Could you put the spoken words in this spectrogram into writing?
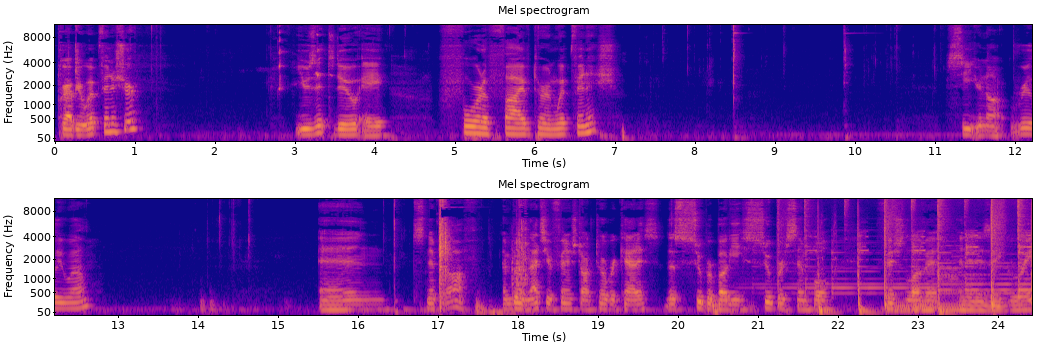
Grab your whip finisher. Use it to do a four to five turn whip finish. Seat your knot really well. And snip it off. And boom, that's your finished October caddis. This is super buggy, super simple. Fish love it, and it is a great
